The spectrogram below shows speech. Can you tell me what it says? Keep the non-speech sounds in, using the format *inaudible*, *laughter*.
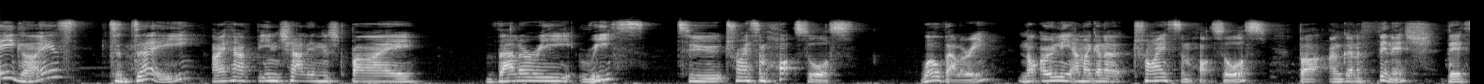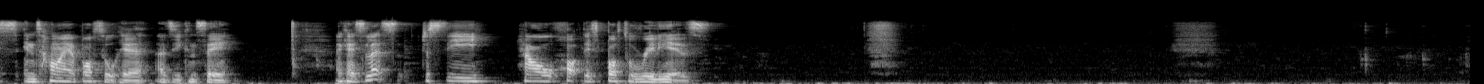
Hey guys! Today I have been challenged by Valerie Reese to try some hot sauce. Well, Valerie, not only am I going to try some hot sauce, but I'm going to finish this entire bottle here, as you can see. Okay, so let's just see how hot this bottle really is.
